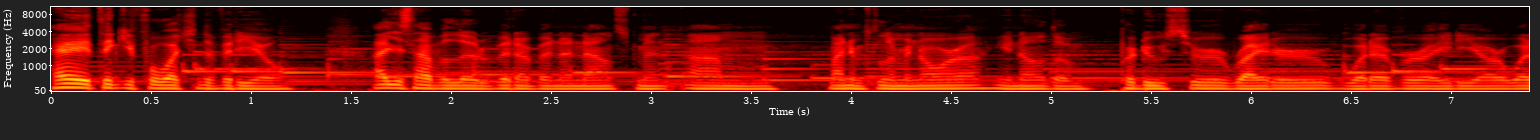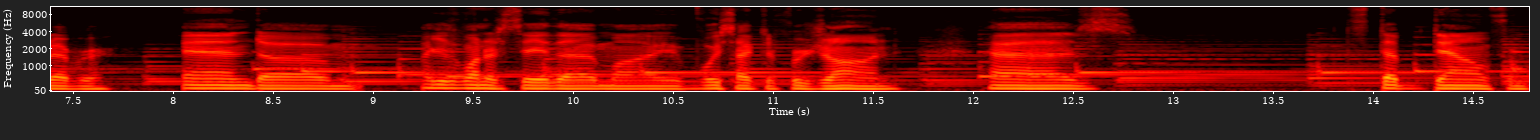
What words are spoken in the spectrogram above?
Hey, thank you for watching the video. I just have a little bit of an announcement. Um, my name is LerminAura, you know, the producer, writer, whatever, ADR, whatever. And um, I just wanted to say that my voice actor for Jaune has stepped down from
